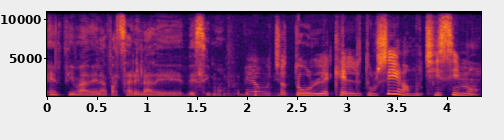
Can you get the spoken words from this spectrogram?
encima de la pasarela de, de Simón. Veo mucho tul, es que el tul se lleva muchísimo.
